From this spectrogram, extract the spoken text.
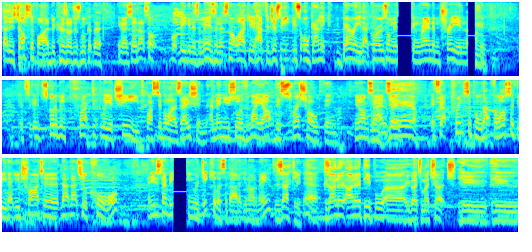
that is justified because I'll just look at the you know. So that's not what veganism is, and it's not like you have to just eat this organic berry that grows on this fucking random tree in the fucking it's, it's got to be practically achieved by civilization, and then you sort of weigh up this threshold thing. You know what I'm saying? Mm. Yeah, yeah, yeah. It's that principle, that philosophy that you try to, that, that's your core, and you just don't be fing ridiculous about it. You know what I mean? Exactly. Yeah. Because I know I know people uh, who go to my church who who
